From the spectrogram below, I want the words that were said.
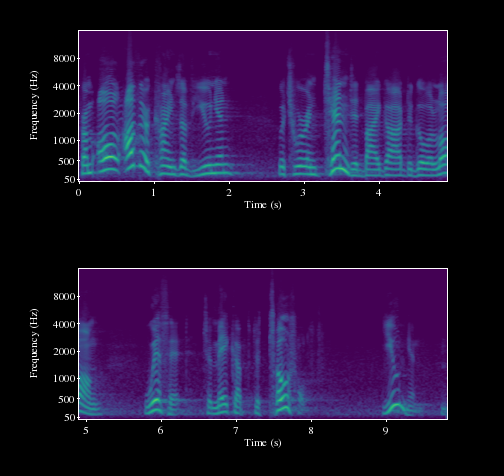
from all other kinds of union which were intended by God to go along with it to make up the total union.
